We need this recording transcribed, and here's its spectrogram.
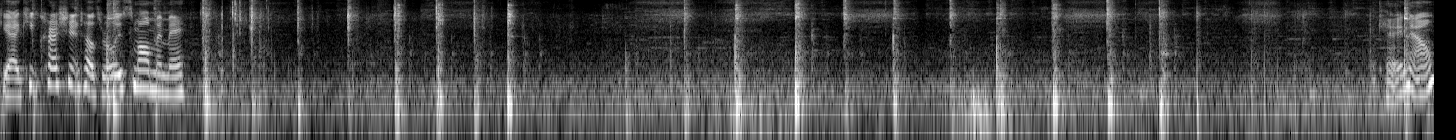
Yeah, I keep crushing it until it's really small, Mai Mai. Okay, now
